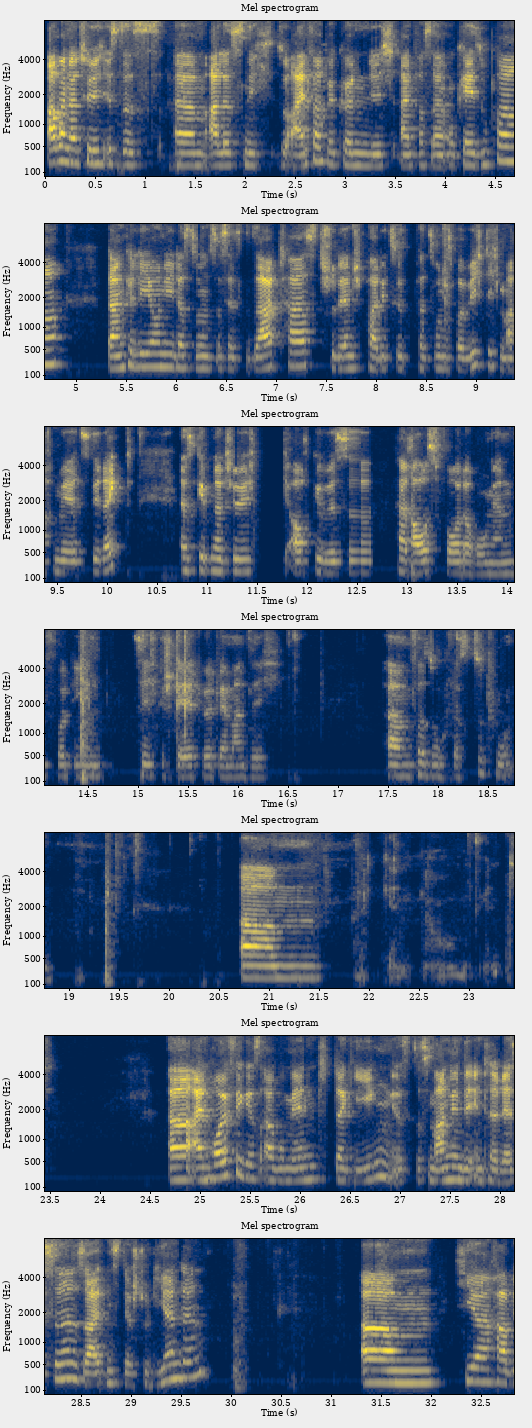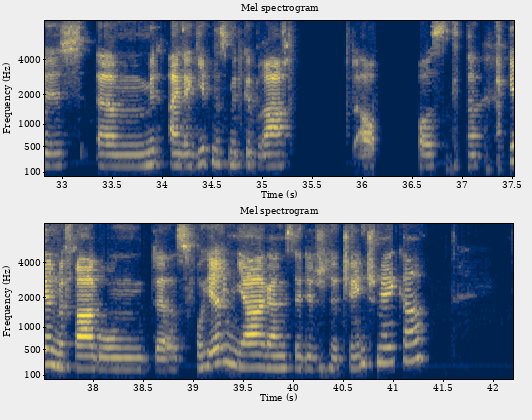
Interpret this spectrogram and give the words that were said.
Aber natürlich ist das ähm, alles nicht so einfach. Wir können nicht einfach sagen, okay, super, danke Leonie, dass du uns das jetzt gesagt hast. Studentische Partizipation ist voll wichtig, machen wir jetzt direkt. Es gibt natürlich auch gewisse Herausforderungen, vor denen sich gestellt wird, wenn man sich ähm, versucht, das zu tun. Ähm, genau, Moment. Äh, ein häufiges Argument dagegen ist das mangelnde Interesse seitens der Studierenden. Ähm, hier habe ich ähm, mit ein Ergebnis mitgebracht aus ihren Befragungen des vorherigen Jahrgangs der Digital Changemaker,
